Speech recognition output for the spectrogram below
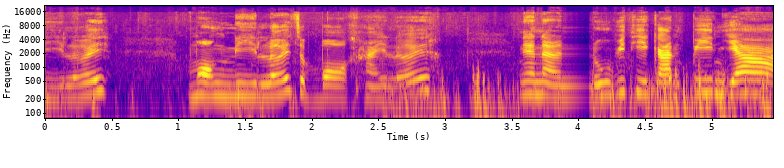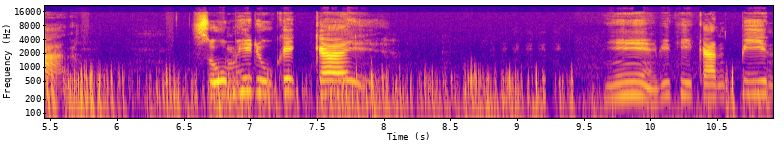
นี่เลย มองนีเลยจะบอกให้เลย เนี่ยนะดูวิธีการปีนหญ้า ซูมให้ดูใกล้ๆ นี่วิธีการปีน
